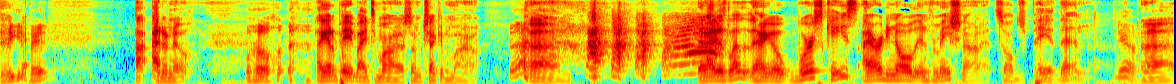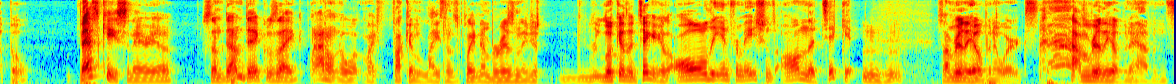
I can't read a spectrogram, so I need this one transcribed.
Did he get paid? I, I don't know. Well, I got to pay it by tomorrow, so I'm checking tomorrow. Um, and I just left it there. I go, worst case, I already know all the information on it, so I'll just pay it then. yeah. Uh, but best case scenario, some dumb dick was like, I don't know what my fucking license plate number is, and they just look at the ticket because all the information's on the ticket. Mm-hmm. So I'm really hoping it works. I'm really hoping it happens.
